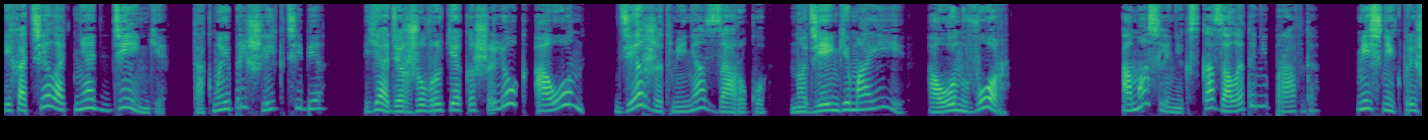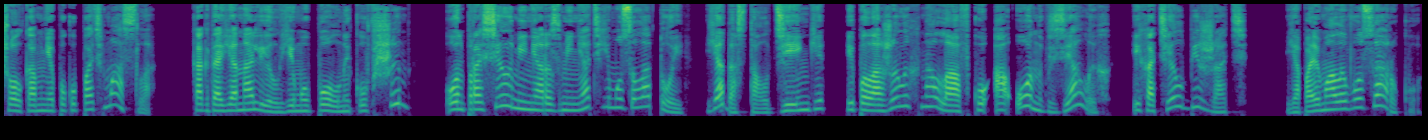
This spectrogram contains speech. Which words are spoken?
и хотел отнять деньги. Так мы и пришли к тебе. Я держу в руке кошелек, а он держит меня за руку. Но деньги мои, а он вор. А масленник сказал, это неправда. Мясник пришел ко мне покупать масло. Когда я налил ему полный кувшин, он просил меня разменять ему золотой, я достал деньги и положил их на лавку, а он взял их и хотел бежать. Я поймал его за руку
